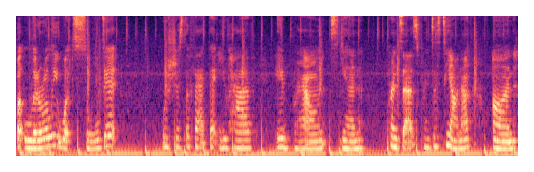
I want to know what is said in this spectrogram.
But literally what sold it was just the fact that you have a brown skin princess princess tiana on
